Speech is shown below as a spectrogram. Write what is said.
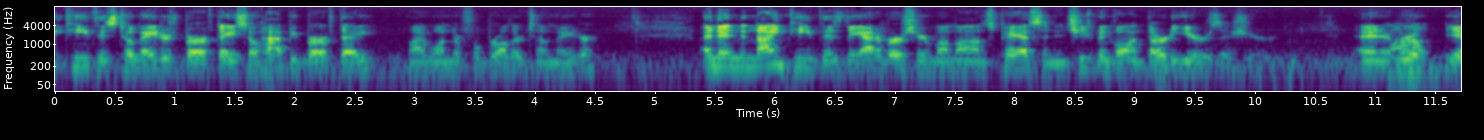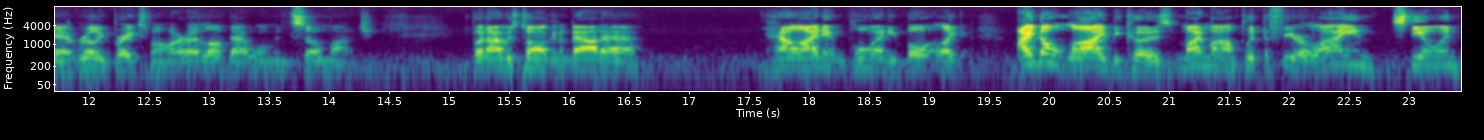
18th is Tomater's birthday, so happy birthday, my wonderful brother Tomater. And then the 19th is the anniversary of my mom's passing, and she's been gone 30 years this year. And it Wow. real, yeah, it really breaks my heart. I love that woman so much. But I was talking about uh, how I didn't pull any bull. Like, I don't lie because my mom put the fear of lying, stealing,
